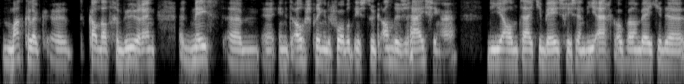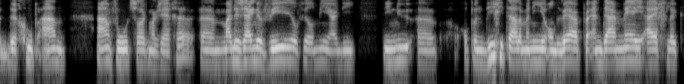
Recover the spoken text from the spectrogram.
makkelijk uh, kan dat gebeuren. En het meest um, in het oog springende voorbeeld is natuurlijk Anders Reisinger, die al een tijdje bezig is en die eigenlijk ook wel een beetje de, de groep aan, aanvoert, zal ik maar zeggen. Um, maar er zijn er veel, veel meer die, die nu uh, op een digitale manier ontwerpen en daarmee eigenlijk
